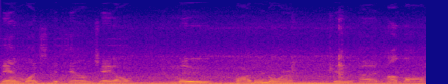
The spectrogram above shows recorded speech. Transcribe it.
Then once the town jail moved farther north to uh, Tomball,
